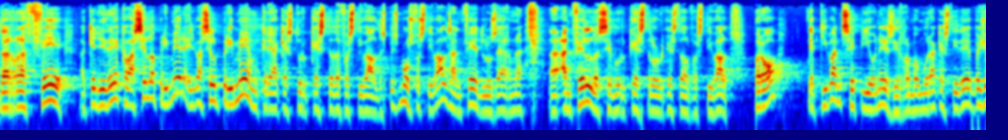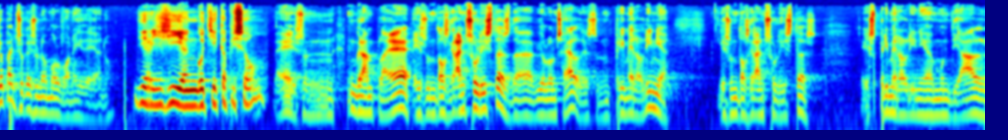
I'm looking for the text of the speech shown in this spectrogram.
de refer aquella idea que va ser la primera, ell va ser el primer en crear aquesta orquestra de festival. Després molts festivals han fet, l'Userna, eh, han fet la seva orquestra, l'orquestra del festival, però aquí van ser pioners i rememorar aquesta idea, jo penso que és una molt bona idea, no? dirigir en Gauthier Capuçon? Bé, és un, un gran plaer, és un dels grans solistes de violoncel, és en primera línia, és un dels grans solistes, és primera línia mundial,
